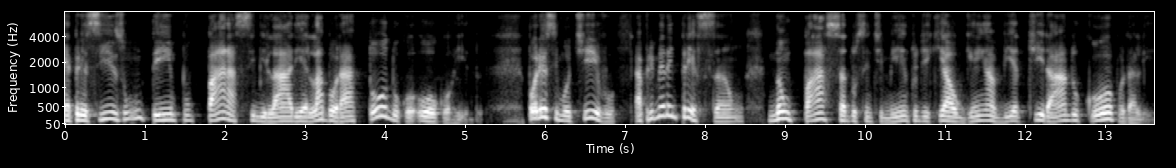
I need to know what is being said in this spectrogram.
É preciso um tempo para assimilar e elaborar todo o ocorrido. Por esse motivo, a primeira impressão não passa do sentimento de que alguém havia tirado o corpo dali.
